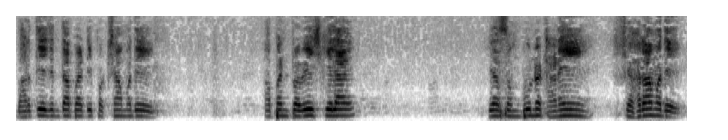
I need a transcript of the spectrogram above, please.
भारतीय जनता पार्टी पक्षामध्ये आपण प्रवेश केलाय. या संपूर्ण ठाणे शहरामध्ये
